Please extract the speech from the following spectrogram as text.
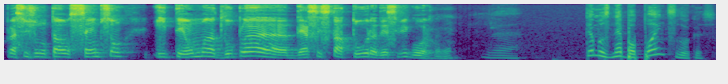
para se juntar ao Sampson e ter uma dupla dessa estatura, desse vigor. Né? É. Temos Nepo Points, Lucas?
